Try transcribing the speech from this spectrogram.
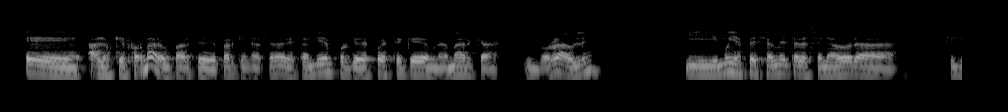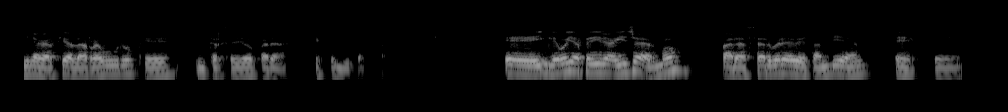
eh, a los que formaron parte de parques nacionales también, porque después te queda una marca imborrable, y muy especialmente a la senadora Silvina García Larraburu, que intercedió para esta invitación. Eh, y le voy a pedir a Guillermo, para ser breve también, este,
